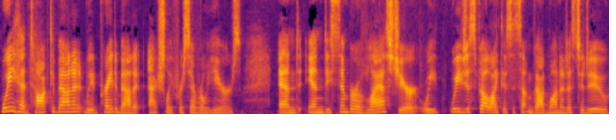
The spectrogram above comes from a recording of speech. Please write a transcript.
We had talked about it, we had prayed about it actually for several years. And in December of last year, we, we just felt like this is something God wanted us to do.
